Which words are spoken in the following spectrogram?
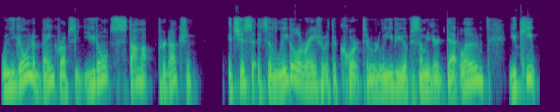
When you go into bankruptcy, you don't stop production. It's just it's a legal arrangement with the court to relieve you of some of your debt load. You keep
